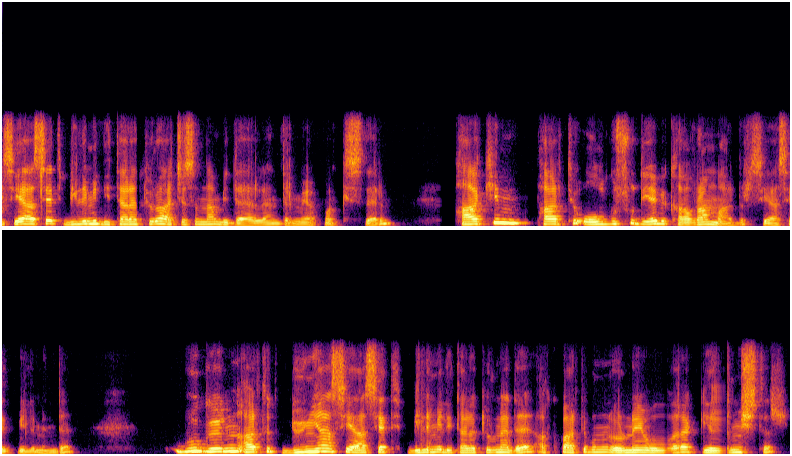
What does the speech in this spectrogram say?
siyaset bilimi literatürü açısından bir değerlendirme yapmak isterim. Hakim parti olgusu diye bir kavram vardır siyaset biliminde. Bugün artık dünya siyaset bilimi literatürüne de AK Parti bunun örneği olarak girmiştir.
